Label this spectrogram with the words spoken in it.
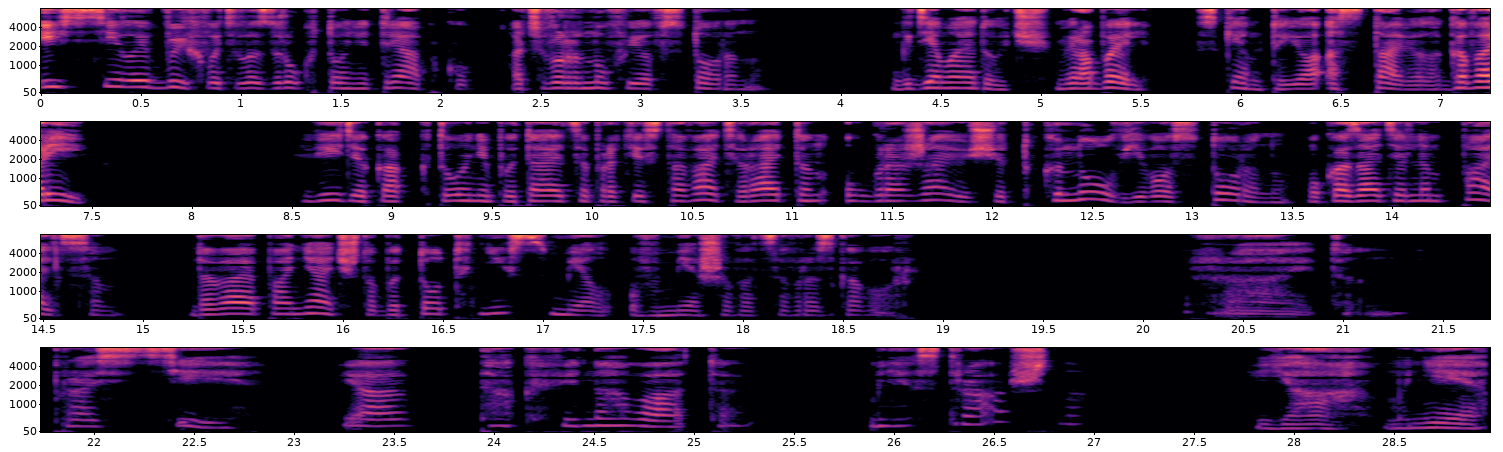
и с силой выхватил из рук Тони тряпку, отшвырнув ее в сторону. «Где моя дочь? Мирабель? С кем ты ее оставила? Говори!» Видя, как Тони пытается протестовать, Райтон угрожающе ткнул в его сторону указательным пальцем, давая понять, чтобы тот не смел вмешиваться в разговор. «Райтон, прости, я так виновата. Мне страшно». «Я, мне,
